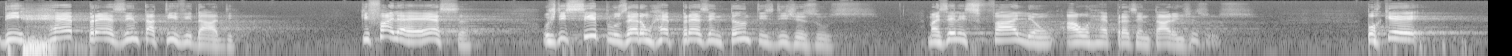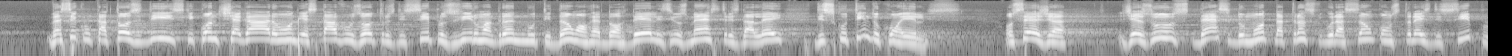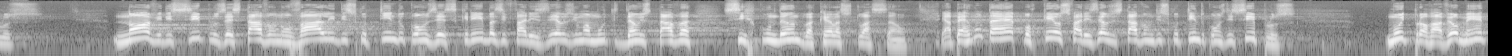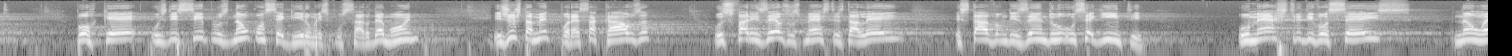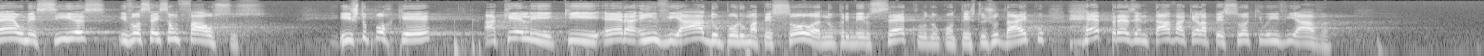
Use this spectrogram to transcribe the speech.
de representatividade. Que falha é essa? Os discípulos eram representantes de Jesus, mas eles falham ao representarem Jesus. Porque Versículo 14 diz que quando chegaram onde estavam os outros discípulos, viram uma grande multidão ao redor deles e os mestres da lei discutindo com eles. Ou seja, Jesus desce do Monte da Transfiguração com os três discípulos. Nove discípulos estavam no vale discutindo com os escribas e fariseus e uma multidão estava circundando aquela situação. E a pergunta é: por que os fariseus estavam discutindo com os discípulos? Muito provavelmente porque os discípulos não conseguiram expulsar o demônio, e justamente por essa causa, os fariseus, os mestres da lei, estavam dizendo o seguinte: o mestre de vocês não é o Messias e vocês são falsos. Isto porque aquele que era enviado por uma pessoa no primeiro século, no contexto judaico, representava aquela pessoa que o enviava.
